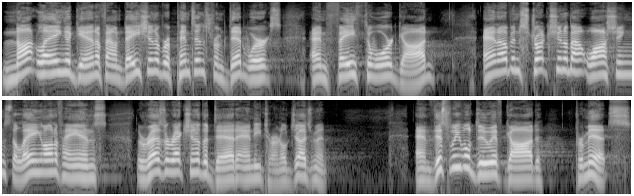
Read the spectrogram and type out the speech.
not laying again a foundation of repentance from dead works and faith toward God, and of instruction about washings, the laying on of hands, the resurrection of the dead, and eternal judgment. And this we will do if God permits.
